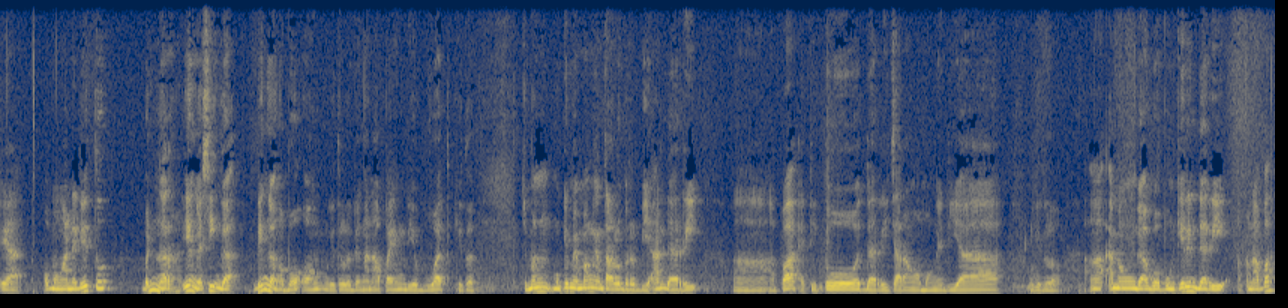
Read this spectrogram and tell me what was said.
ya omongannya dia tuh bener iya nggak sih? Nggak dia nggak ngebohong gitu loh dengan apa yang dia buat gitu. Cuman mungkin memang yang terlalu berlebihan dari eh, apa attitude dari cara ngomongnya dia gitu loh. Eh, emang nggak gue pungkirin dari kenapa?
